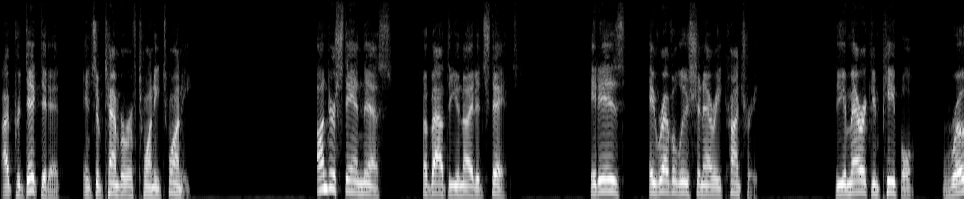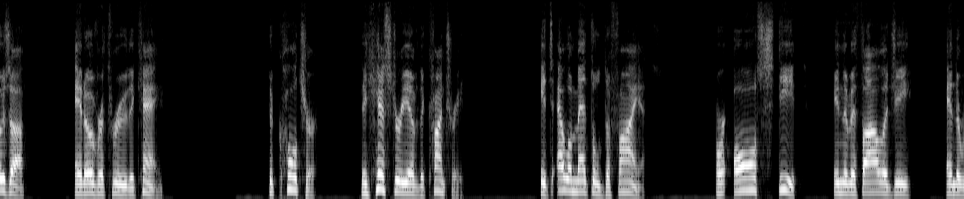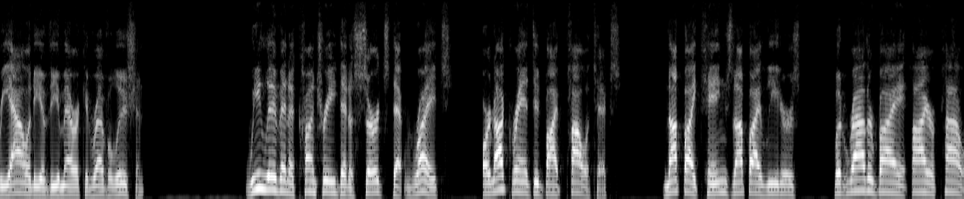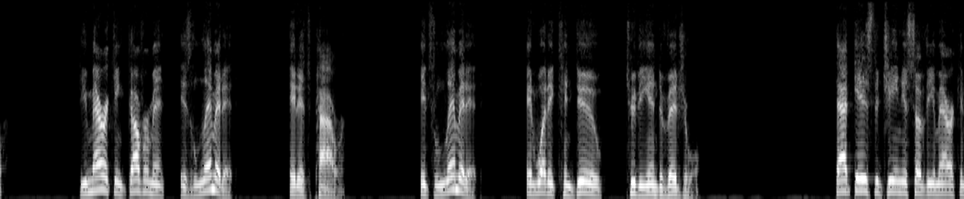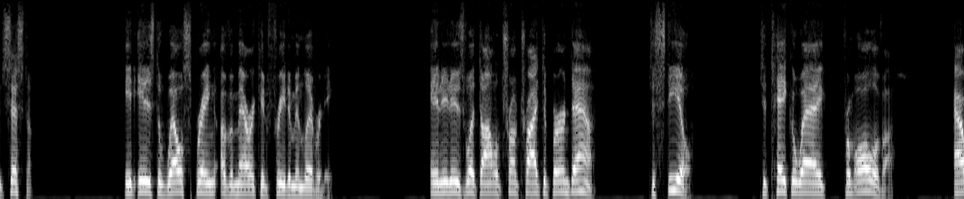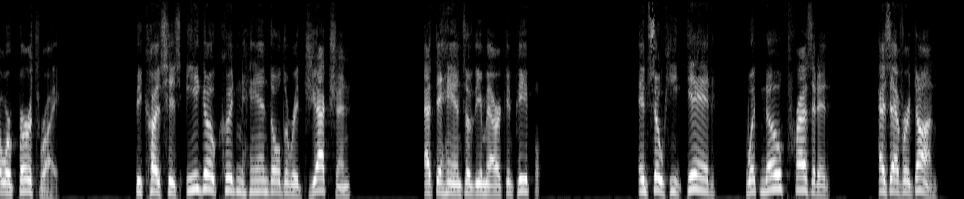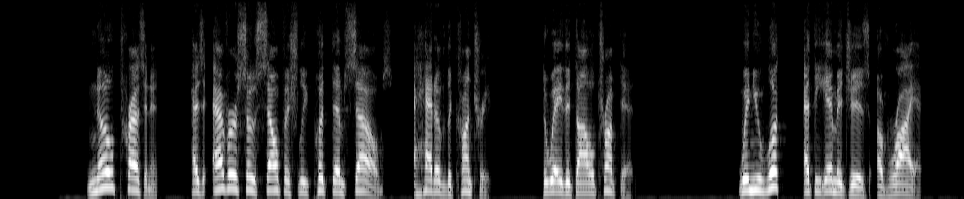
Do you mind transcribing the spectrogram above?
I predicted it in September of 2020. Understand this about the United States it is a revolutionary country. The American people rose up and overthrew the king. The culture, the history of the country, its elemental defiance are all steeped in the mythology and the reality of the American Revolution. We live in a country that asserts that rights are not granted by politics, not by kings, not by leaders, but rather by a higher power. The American government is limited in its power. It's limited in what it can do to the individual. That is the genius of the American system. It is the wellspring of American freedom and liberty. And it is what Donald Trump tried to burn down, to steal, to take away from all of us our birthright because his ego couldn't handle the rejection at the hands of the American people. And so he did what no president has ever done. No president has ever so selfishly put themselves ahead of the country the way that Donald Trump did. When you look at the images of riot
